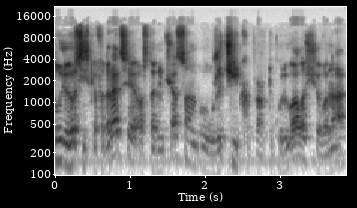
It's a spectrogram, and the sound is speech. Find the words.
Російська Федерація останнім часом вже чітко проартикулювала, що вона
